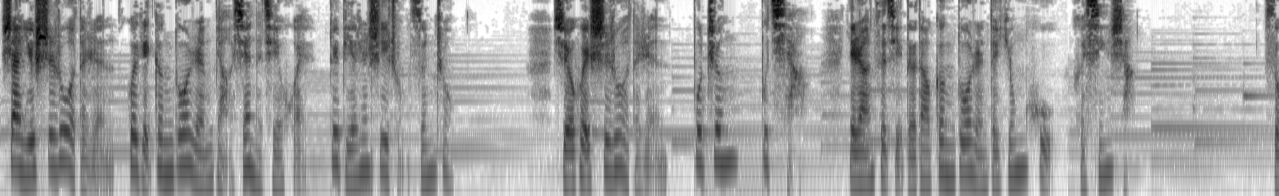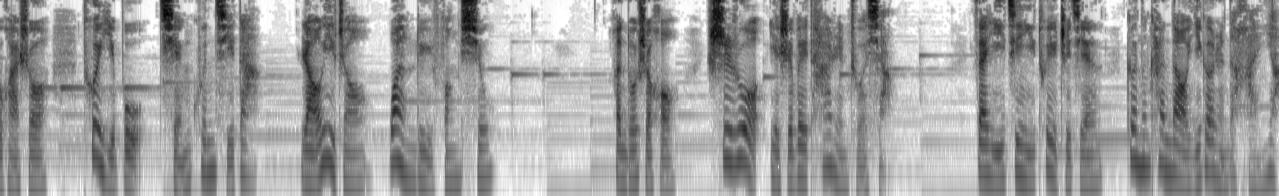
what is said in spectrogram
善于示弱的人，会给更多人表现的机会，对别人是一种尊重。学会示弱的人，不争不抢。也让自己得到更多人的拥护和欣赏。俗话说：“退一步，乾坤极大；饶一招，万虑方休。”很多时候，示弱也是为他人着想，在一进一退之间，更能看到一个人的涵养。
